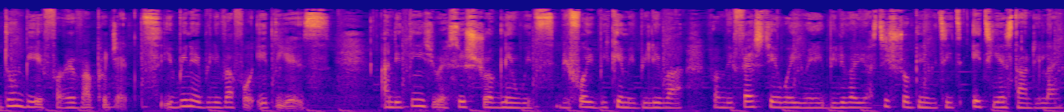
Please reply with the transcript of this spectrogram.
Don't be a forever project. You've been a believer for eight years and the things you were still struggling with before you became a believer from the first year where you were a believer you are still struggling with it eight years down the line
